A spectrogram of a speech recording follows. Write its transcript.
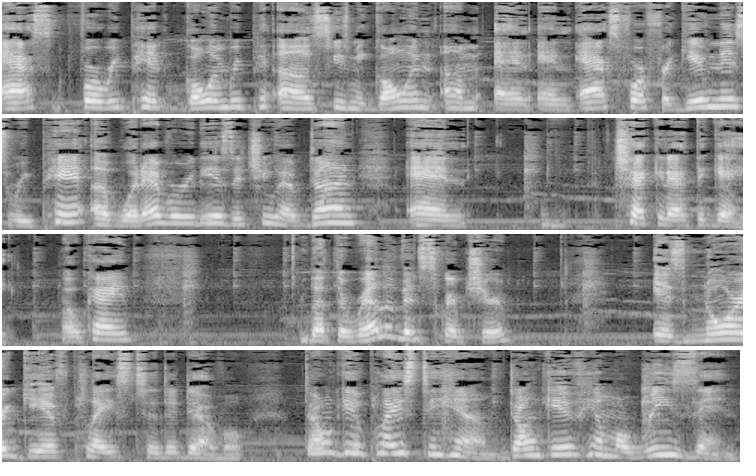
Ask for repent. Go and repent. Uh, excuse me. Go and um and and ask for forgiveness. Repent of whatever it is that you have done, and check it at the gate. Okay. But the relevant scripture is nor give place to the devil. Don't give place to him. Don't give him a reason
